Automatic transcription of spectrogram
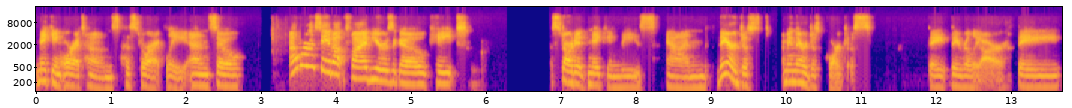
making orotones historically. And so I want to say about five years ago, Kate started making these, and they are just, I mean, they're just gorgeous. They they really are. They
